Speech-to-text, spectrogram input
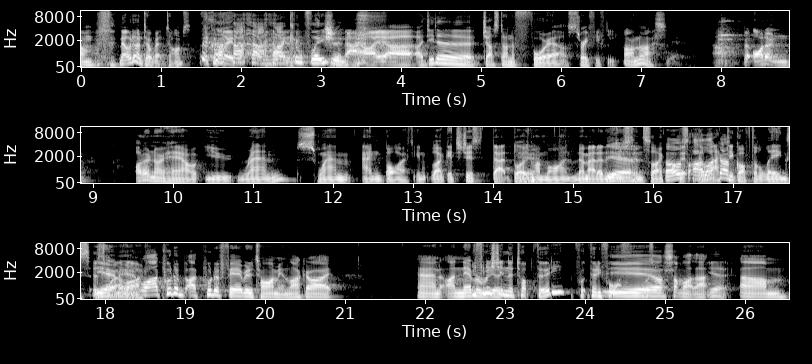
um, no, we don't talk about times. I completed. I completed it. Completion. No, I uh, I did a just under four hours, three fifty. Oh, nice. Um, but I don't I don't know how you ran, swam, and biked. In, like it's just that blows Yeah. my mind. No matter the Yeah. distance, like I was- the, I the like lactic I- off the legs as yeah, well. Like well, I put a I put a fair bit of time in. Like I, and I never you finished really, in the top 30, 34, Yeah, something like that. Yeah. Um,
